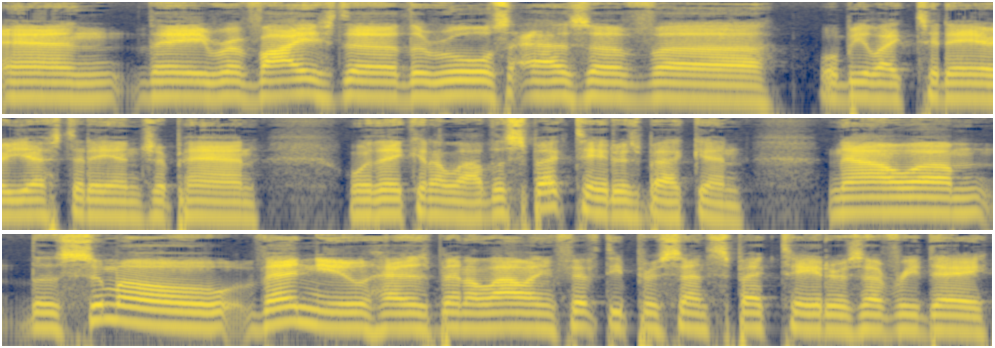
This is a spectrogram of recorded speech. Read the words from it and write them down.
and they revised the the rules as of uh, will be like today or yesterday in Japan, where they can allow the spectators back in. Now, um, the sumo venue has been allowing 50% spectators every day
